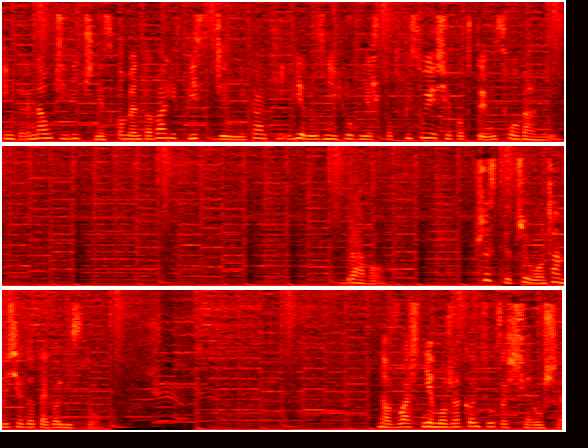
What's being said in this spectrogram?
Internauci licznie skomentowali wpis dziennikarki i wielu z nich również podpisuje się pod tymi słowami. Brawo! Wszyscy przyłączamy się do tego listu. No właśnie może w końcu coś się ruszy.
